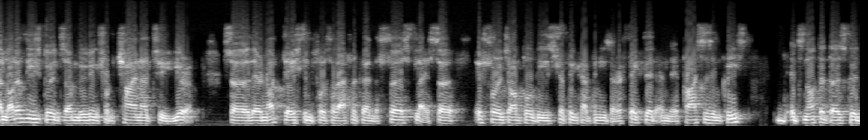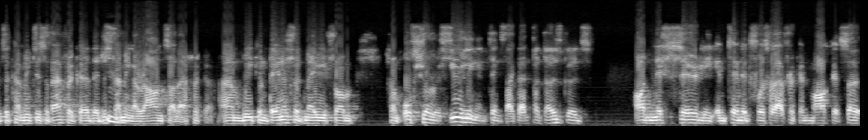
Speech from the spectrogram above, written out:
a lot of these goods are moving from China to Europe. So they're not destined for South Africa in the first place. So if, for example, these shipping companies are affected and their prices increase, it's not that those goods are coming to South Africa; they're just mm-hmm. coming around South Africa. Um, we can benefit maybe from from offshore refueling and things like that, but those goods aren't necessarily intended for South African markets. So,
